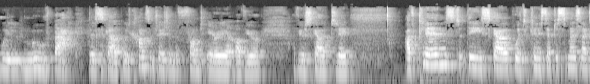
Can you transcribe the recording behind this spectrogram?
we'll move back the scalp. We'll concentrate on the front area of your, of your scalp today. I've cleansed the scalp with Clinisept. It smells like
